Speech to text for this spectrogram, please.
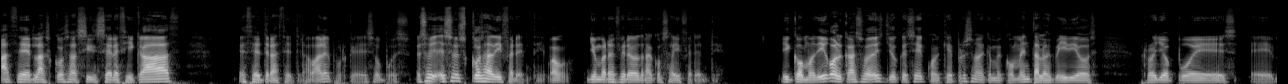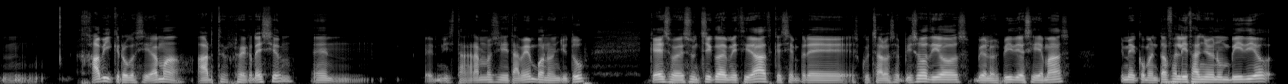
hacer las cosas sin ser eficaz, etcétera, etcétera, ¿vale? Porque eso, pues, eso, es cosa diferente, vamos, yo me refiero a otra cosa diferente. Y como digo, el caso es, yo que sé, cualquier persona que me comenta los vídeos, rollo pues em, Javi creo que se llama, Art Regression, en, en Instagram, no sé si también, bueno, en YouTube, que eso, es un chico de mi ciudad que siempre escucha los episodios, ve los vídeos y demás, y me comentó feliz año en un vídeo,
